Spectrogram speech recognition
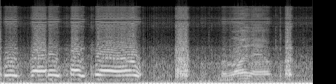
Good, buddy. Take care. Bye-bye now.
